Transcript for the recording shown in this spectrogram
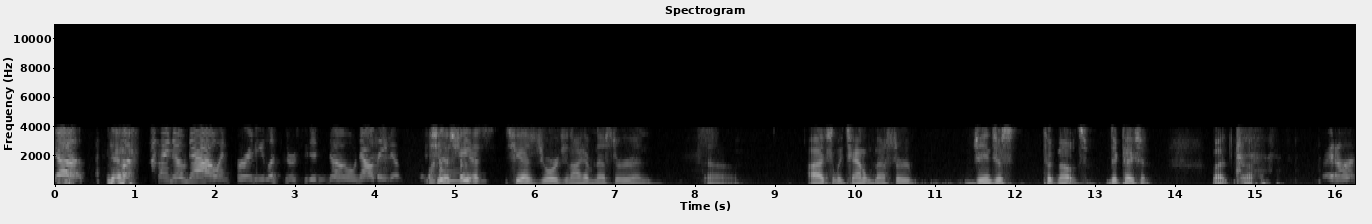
Yeah. Yeah. But I know now, and for any listeners who didn't know, now they know. She has she has she has George and I have Nestor and uh I actually channeled Nestor. Jean just took notes, dictation. But uh, right on.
